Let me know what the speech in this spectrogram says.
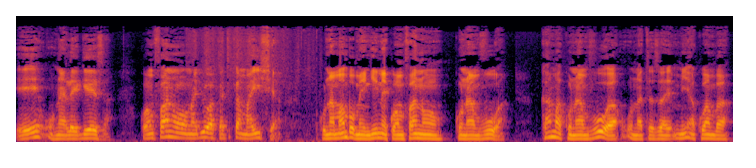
E, unalegeza. Kwa mfano unajua katika maisha kuna mambo mengine kwa mfano kuna mvua. Kama kuna mvua unatazamia kwamba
